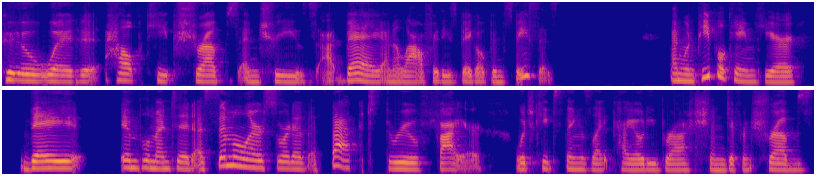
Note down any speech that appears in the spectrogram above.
who would help keep shrubs and trees at bay and allow for these big open spaces. And when people came here, they implemented a similar sort of effect through fire, which keeps things like coyote brush and different shrubs,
